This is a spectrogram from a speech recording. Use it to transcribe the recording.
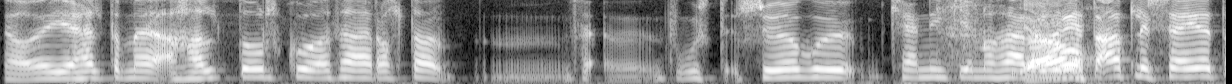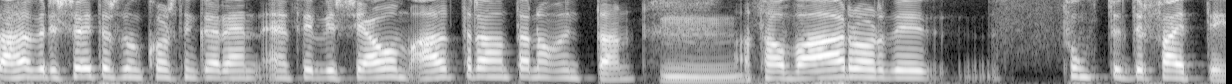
Já, ég held að með Halldór sko að það er alltaf, mm, þú veist, sögukenningin og það er rétt að allir segja þetta að það hafi verið sveitastunarkostningar en, en þegar við sjáum aðdraðandan á undan mm. að þá var orðið þungt undir fæti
